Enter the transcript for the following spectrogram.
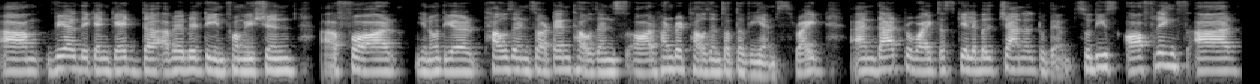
um, where they can get the availability information uh, for, you know, their thousands or ten thousands or hundred thousands of the VMs, right? And that provides a scalable channel to them. So these offerings are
